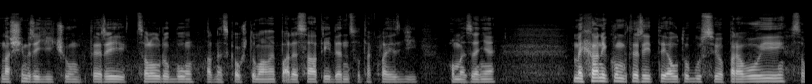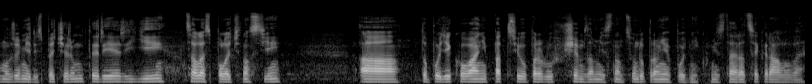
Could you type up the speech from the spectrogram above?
našim řidičům, kteří celou dobu, a dneska už to máme 50. den, co takhle jezdí omezeně, mechanikům, kteří ty autobusy opravují, samozřejmě dispečerům, kteří je řídí, celé společnosti. A to poděkování patří opravdu všem zaměstnancům dopravního podniku města Hradce Králové.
